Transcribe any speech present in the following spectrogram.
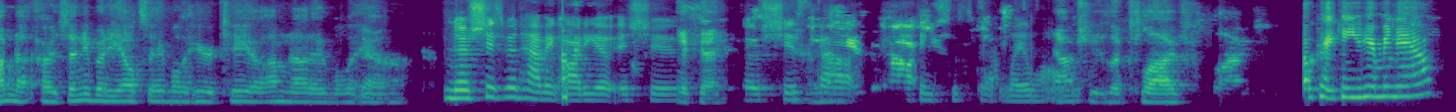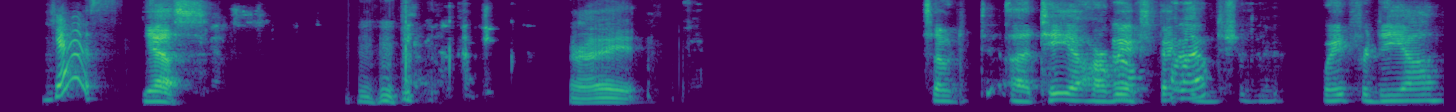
I'm not, is anybody else able to hear Tia? I'm not able to hear her. No, she's been having audio issues. Okay, So she's got, I think she's got Layla now on. she looks live. Okay, can you hear me now? Yes. Yes, All right. so uh, Tia, are we Oh, expecting, hello? should we wait for Dion?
